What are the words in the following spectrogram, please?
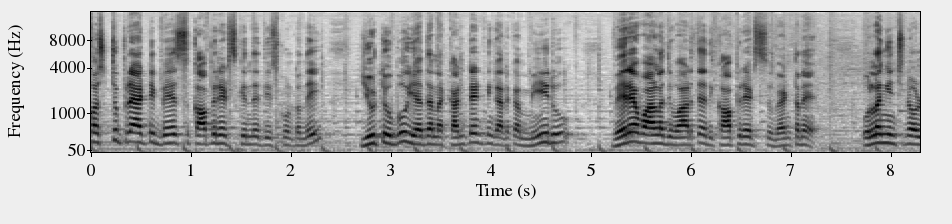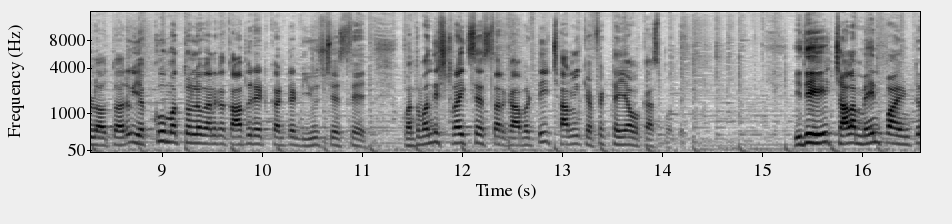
first priority base copyrights కిందే తీసుకుంటుంది. యూట్యూబ్ ఏదైనా కంటెంట్ని కనుక మీరు వేరే వాళ్ళది వాడితే అది కాపీ రైట్స్ వెంటనే ఉల్లంఘించిన వాళ్ళు అవుతారు. ఎక్కువ మొత్తంలో కనుక కాపీ రైట్ కంటెంట్ యూజ్ చేస్తే కొంతమంది స్ట్రైక్స్ వేస్తారు కాబట్టి ఛానల్కి ఎఫెక్ట్ అయ్యే అవకాశం ఉంది. ఇది చాలా మెయిన్ పాయింట్.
